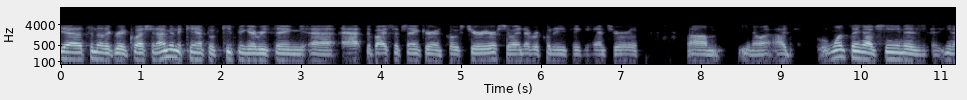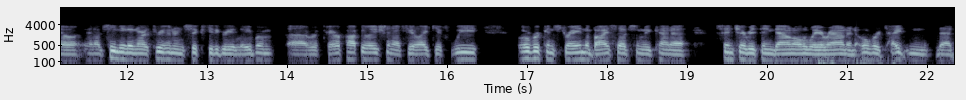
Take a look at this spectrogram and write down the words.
yeah, that's another great question. I'm in the camp of keeping everything uh, at the biceps anchor and posterior, so I never put anything anterior. Um, you know, I one thing I've seen is, you know, and I've seen it in our 360 degree labrum uh, repair population. I feel like if we over constrain the biceps and we kind of cinch everything down all the way around and over tighten that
